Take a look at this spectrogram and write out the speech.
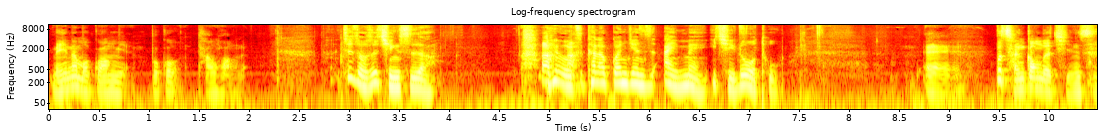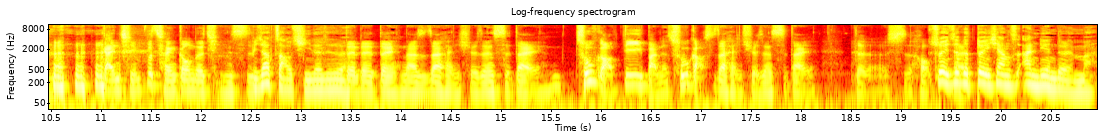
没那么光冕，不过弹簧了。这首是情诗啊，因为我只看到关键字暧昧，一起落土。哎、不成功的情诗，感情不成功的情诗比，较早期的，是不是？对对对，那是在很学生时代初稿第一版的初稿是在很学生时代的时候，所以这个哎对象是暗恋的人嘛？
